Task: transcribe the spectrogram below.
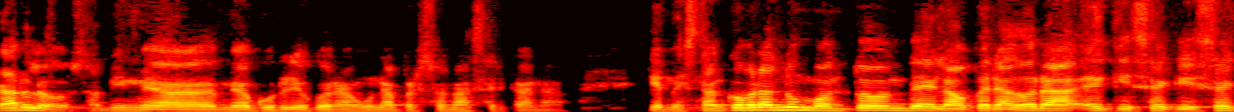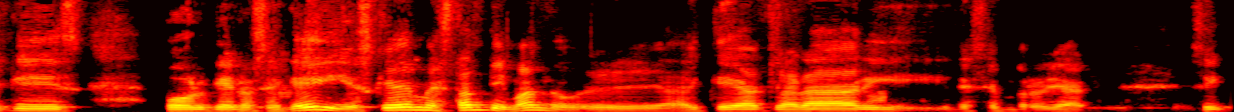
Carlos, a mí me ha, ocurrido con alguna persona cercana que me están cobrando un montón de la operadora XXX porque no sé qué, y es que me están timando. Eh, hay que aclarar y desembrollar. Sí,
